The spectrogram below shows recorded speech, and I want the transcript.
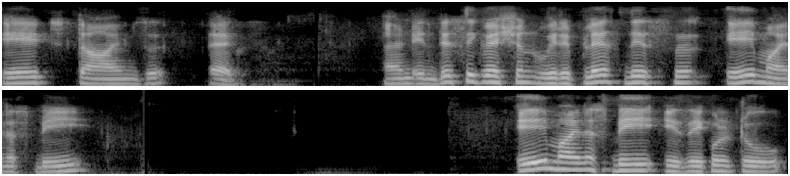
8 times x and in this equation we replace this uh, a minus b. A minus b is equal to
